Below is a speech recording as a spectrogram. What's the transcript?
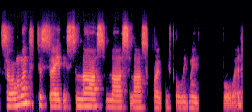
so I wanted to say this last, last, last quote before we move forward.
